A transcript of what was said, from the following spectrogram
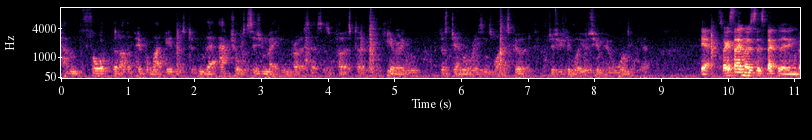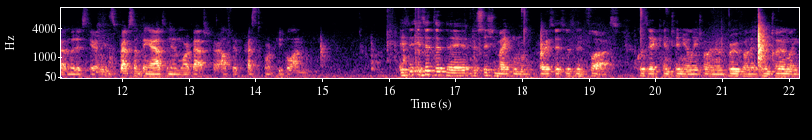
haven't thought that other people might be interested in their actual decision-making process as opposed to hearing just general reasons why it's good, which is usually what you assume people want to hear. Yeah, so I guess I'm mostly speculating about motives here. It's perhaps something I ought to know more about, or ought to have pressed more people on. Is it, is it that the decision-making process is in flux because they're continually trying to improve on it internally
